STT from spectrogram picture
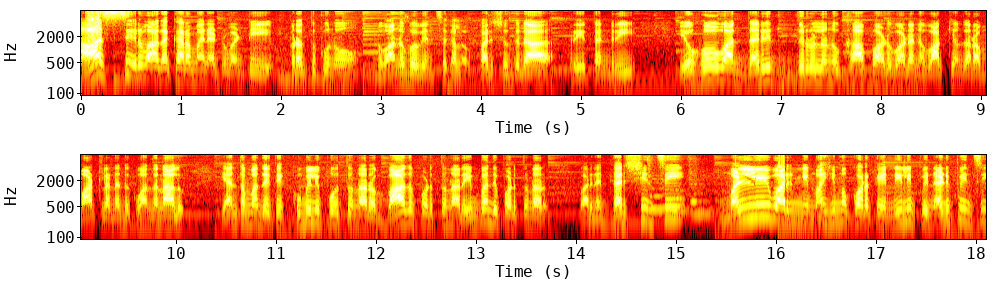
ఆశీర్వాదకరమైనటువంటి బ్రతుకును నువ్వు అనుభవించగలవు. పరిశుద్ధుడా ప్రియతండ్రి తండ్రి యహోవా దరిద్రులను కాపాడువాడనే వాక్యం ద్వారా మాట్లాడినందుకు వందనాలు. ఎంతమంది అయితే కుమిలిపోతున్నారో బాధపడుతున్నారో ఇబ్బంది పడుతున్నారో వారిని దర్శించి మళ్ళీ వారిని మహిమ కొరకై నిలిపి నడిపించి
